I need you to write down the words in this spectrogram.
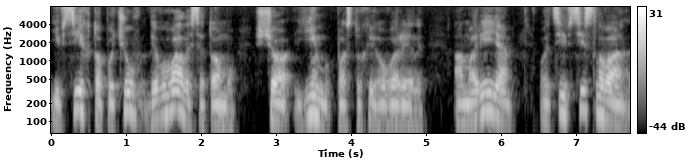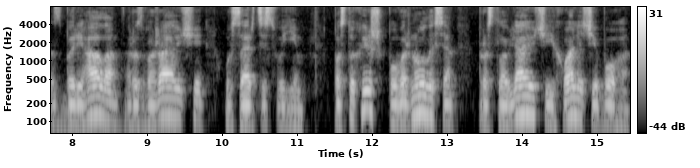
І всі, хто почув, дивувалися тому, що їм пастухи говорили. А Марія оці всі слова зберігала, розважаючи у серці своїм. Пастухи ж повернулися, прославляючи і хвалячи Бога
